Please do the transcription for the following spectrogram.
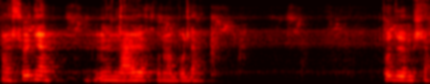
А сьогодні не знаю, як вона буде. Подивимося.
